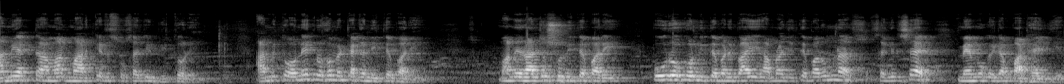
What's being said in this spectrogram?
আমি একটা আমার মার্কেট সোসাইটির ভিতরে, আমি তো অনেক রকমের টাকা নিতে পারি মানে রাজস্ব নিতে পারি পৌরকর নিতে পারি। ভাই, আমরা যেতে পারুম না, সেক্রেটারি সাহেব ম্যামকে এটা পাঠাই দিয়ে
